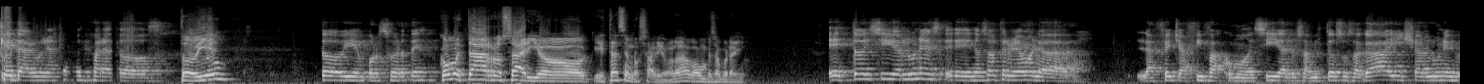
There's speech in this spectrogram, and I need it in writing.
¿Qué tal? Buenas tardes para todos. ¿Todo bien? Todo bien, por suerte. ¿Cómo está Rosario? Estás en Rosario, ¿verdad? Vamos a empezar por ahí. Estoy, sí, el lunes eh, nosotros terminamos la, la fecha FIFA, como decía, los amistosos acá, y ya el lunes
